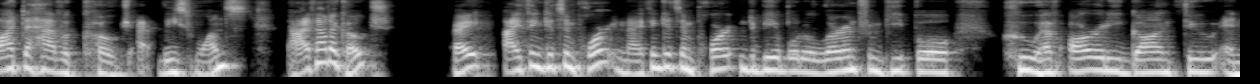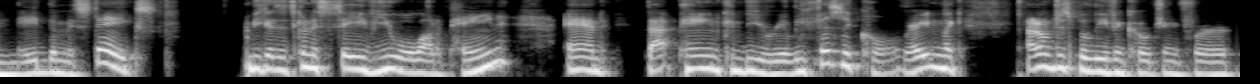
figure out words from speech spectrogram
ought to have a coach at least once. I've had a coach, right? I think it's important. I think it's important to be able to learn from people who have already gone through and made the mistakes because it's going to save you a lot of pain and that pain can be really physical, right? And like, I don't just believe in coaching for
